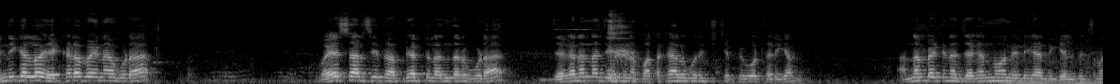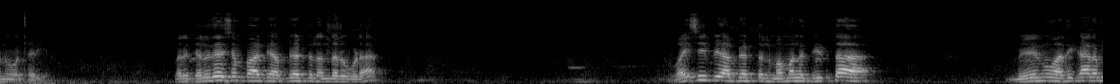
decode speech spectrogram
ఎన్నికల్లో ఎక్కడ పోయినా కూడా వైఎస్ఆర్సీపీ అభ్యర్థులందరూ కూడా జగనన్న చేసిన పథకాల గురించి చెప్పి ఓట్లు అడిగాం. అన్నం పెట్టిన జగన్మోహన్ రెడ్డి గారిని గెలిపించమని ఓట్లు అడిగాం. మరి తెలుగుదేశం పార్టీ అభ్యర్థులందరూ కూడా వైసీపీ అభ్యర్థులు మమ్మల్ని తిడతా మేము అధికారం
